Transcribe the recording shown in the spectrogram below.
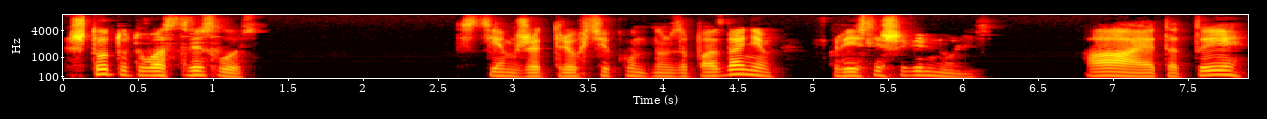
«Что тут у вас тряслось?» С тем же трехсекундным запозданием в кресле шевельнулись. «А, это ты?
